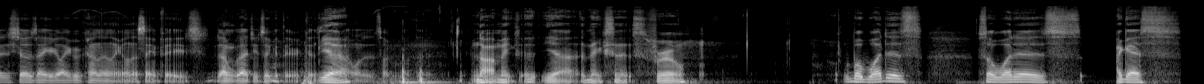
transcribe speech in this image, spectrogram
That just shows that you're like we're kind of like on the same page. I'm glad you took it there because Yeah. I wanted to talk about that. No, it makes yeah, it makes sense for real. But what is so? What is I guess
